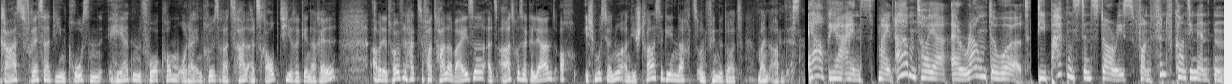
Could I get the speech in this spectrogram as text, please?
Grasfresser, die in großen Herden vorkommen oder in größerer Zahl als Raubtiere generell. Aber der Teufel hat fatalerweise als Artrisser gelernt, ach, ich muss ja nur an die Straße gehen nachts und finde dort mein Abendessen. RPR1, mein Abenteuer around the world. Die packendsten Stories von fünf Kontinenten.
